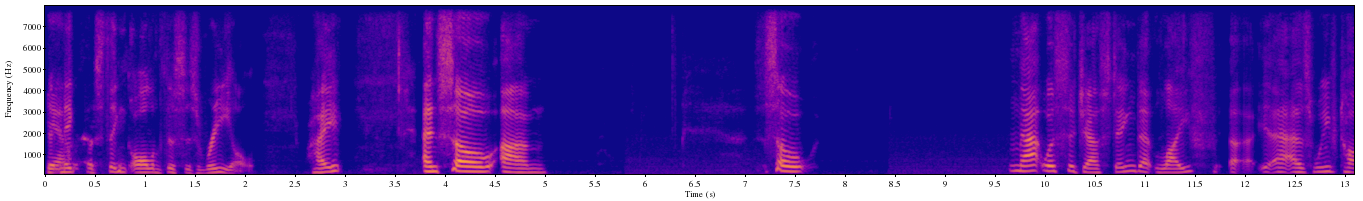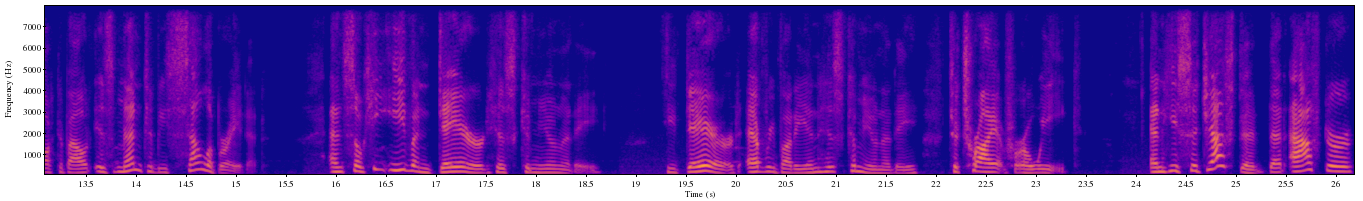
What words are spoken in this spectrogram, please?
that Yeah. makes us think all of this is real right and so um so Matt was suggesting that life, uh, as we've talked about, is meant to be celebrated. And so he even dared his community. He dared everybody in his community to try it for a week. And he suggested that after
